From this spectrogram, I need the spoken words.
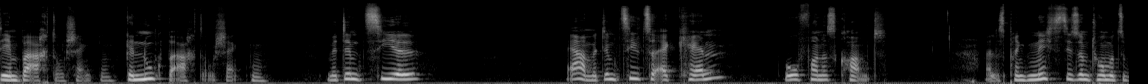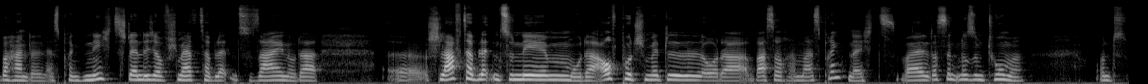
dem Beachtung schenken. Genug Beachtung schenken. Mit dem Ziel, ja, mit dem Ziel zu erkennen, wovon es kommt. Weil es bringt nichts, die Symptome zu behandeln. Es bringt nichts, ständig auf Schmerztabletten zu sein oder äh, Schlaftabletten zu nehmen oder Aufputschmittel oder was auch immer. Es bringt nichts, weil das sind nur Symptome. Und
